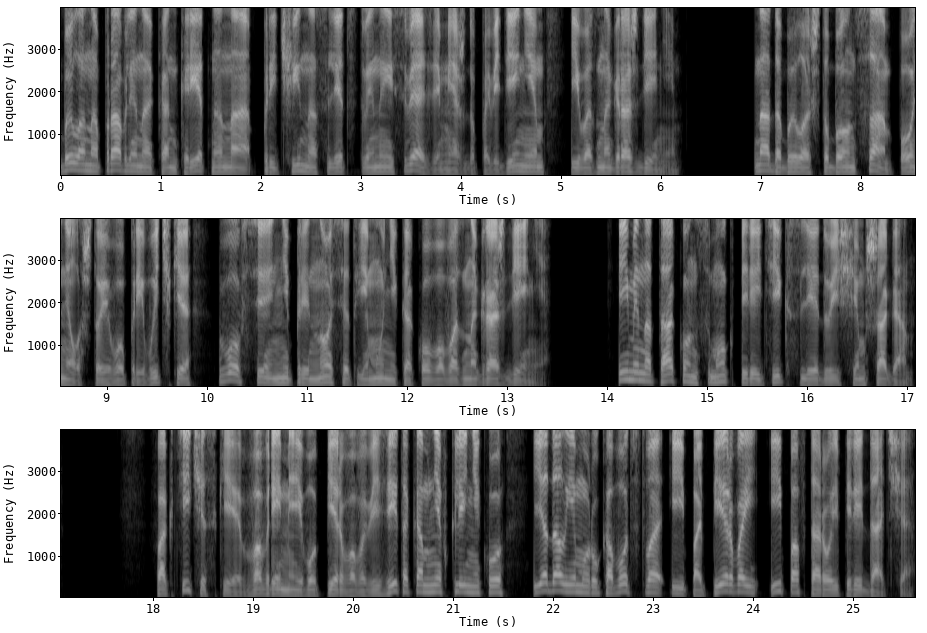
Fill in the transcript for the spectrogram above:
было направлено конкретно на причинно-следственные связи между поведением и вознаграждением. Надо было, чтобы он сам понял, что его привычки вовсе не приносят ему никакого вознаграждения. Именно так он смог перейти к следующим шагам. Фактически, во время его первого визита ко мне в клинику я дал ему руководство и по первой, и по второй передаче.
